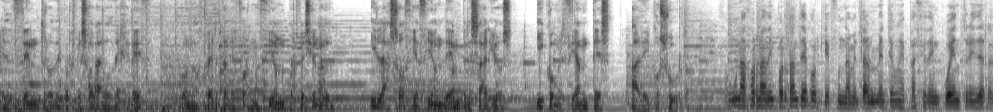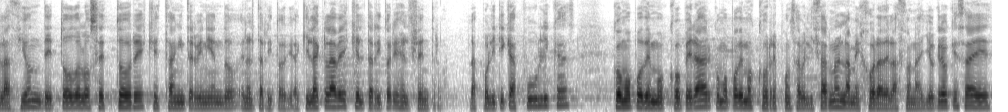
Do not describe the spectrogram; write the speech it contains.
el Centro de Profesorado de Jerez con la oferta de formación profesional y la Asociación de Empresarios y Comerciantes ADECOSUR. Una jornada importante porque fundamentalmente es un espacio de encuentro y de relación de todos los sectores que están interviniendo en el territorio. Aquí la clave es que el territorio es el centro. Las políticas públicas cómo podemos cooperar, cómo podemos corresponsabilizarnos en la mejora de la zona. Yo creo que esa es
